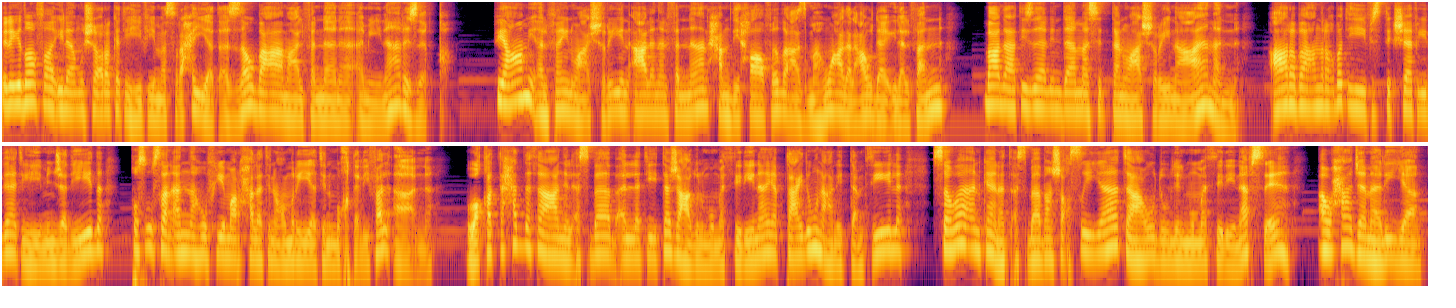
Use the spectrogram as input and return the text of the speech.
بالإضافة إلى مشاركته في مسرحية الزوبعة مع الفنانة أمينة رزق. في عام 2020 أعلن الفنان حمدي حافظ عزمه على العودة إلى الفن بعد اعتزال دام 26 عاماً. أعرب عن رغبته في استكشاف ذاته من جديد خصوصا أنه في مرحلة عمرية مختلفة الآن. وقد تحدث عن الأسباب التي تجعل الممثلين يبتعدون عن التمثيل سواء كانت أسبابا شخصية تعود للممثل نفسه أو حاجة مالية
